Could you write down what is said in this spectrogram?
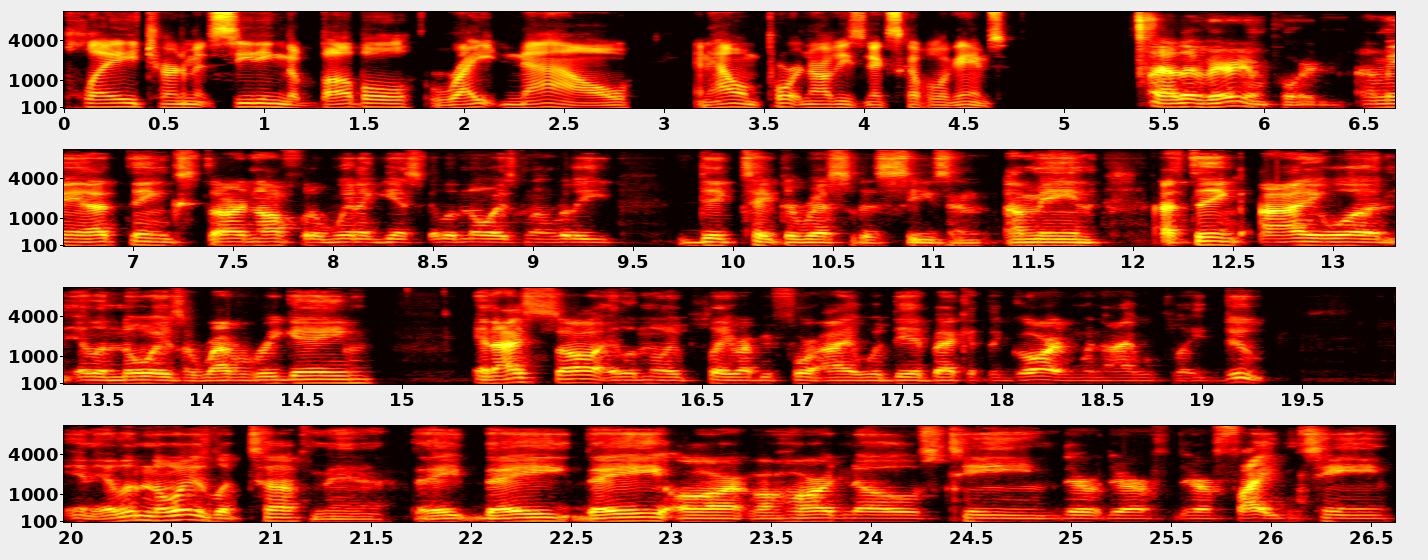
play, tournament seeding, the bubble right now, and how important are these next couple of games? Uh, they're very important. I mean, I think starting off with a win against Illinois is going to really dictate the rest of the season. I mean, I think Iowa and Illinois is a rivalry game. And I saw Illinois play right before Iowa did back at the Garden when Iowa played Duke and Illinois look tough, man. They they they are a hard nosed team. They're they're they're a fighting team,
